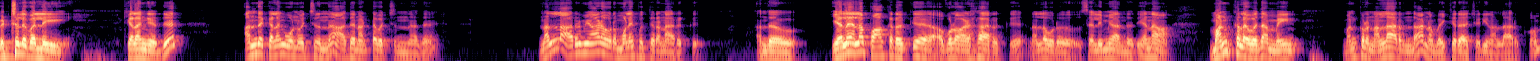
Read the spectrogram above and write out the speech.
வெற்றிலவல்லி கிழங்கு இது. அந்த கிழங்கு ஒன்று வச்சுருந்தேன் அதை நட்ட வச்சுருந்தேன் அது. நல்ல அருமையான ஒரு முளைப்பு திறனாக இருக்குது அந்த இலையெல்லாம் பார்க்குறதுக்கு அவ்வளோ அழகாக இருக்குது நல்ல ஒரு செழுமையாக இருந்தது. ஏன்னா மண்கலவை தான் மெயின் மண்கலவை நல்லா இருந்தால் நம்ம வைக்கிற செடி நல்லா இருக்கும்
